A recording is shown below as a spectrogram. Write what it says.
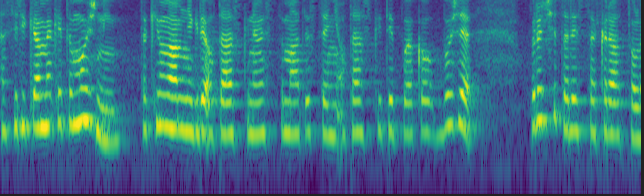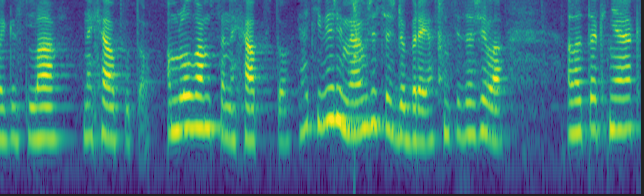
A si říkám, jak je to možný. Taky mám někde otázky, nevím, jestli to máte stejně otázky typu jako, bože, proč je tady sakra tolik zla? Nechápu to. Omlouvám se, nechápu to. Já ti věřím, já vím, že jsi dobrý, já jsem tě zažila. Ale tak nějak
